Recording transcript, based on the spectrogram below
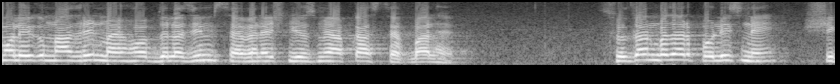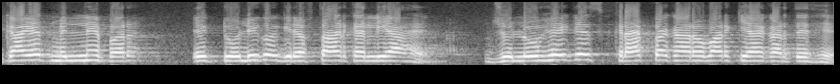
वालेकुम नाजरीन, मैं हूँ Abdul Azeem. Seven H news में आपका इस्तकबाल है। सुल्तान बाज़ार पुलिस ने शिकायत मिलने पर एक टोली को गिरफ़्तार कर लिया है, जो लोहे के स्क्रैप का कारोबार किया करते थे।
